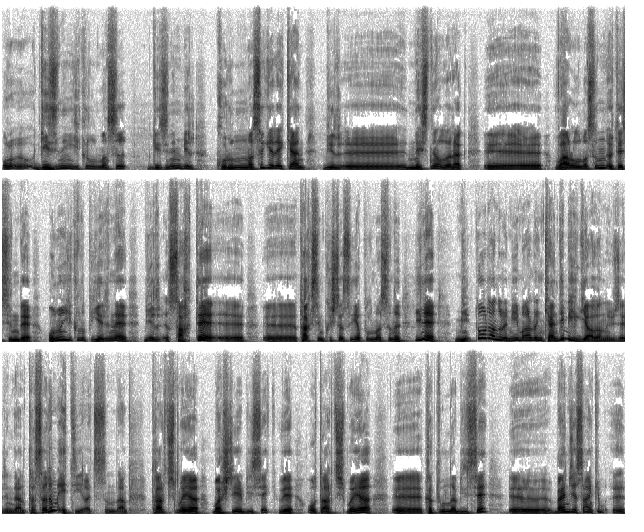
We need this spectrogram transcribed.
o, gezinin yıkılması gezinin bir korunması gereken bir e, nesne olarak e, var olmasının ötesinde onun yıkılıp yerine bir sahte e, e, Taksim kışlası yapılmasını yine doğrudan doğruya mimarlığın kendi bilgi alanı üzerinden tasarım etiği açısından tartışmaya başlayabilsek ve o tartışmaya e, katılınabilse e, bence sanki e,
